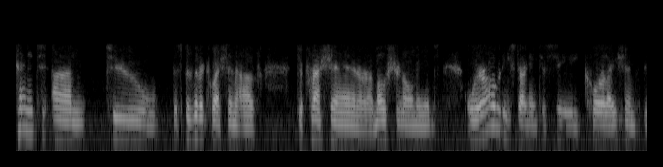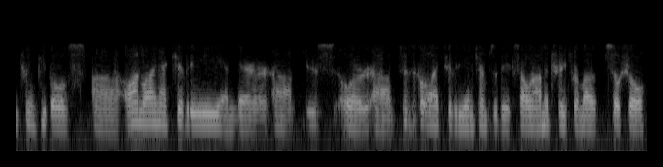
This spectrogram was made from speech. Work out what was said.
tend um, to the specific question of depression or emotional needs, we're already starting to see correlations between people's uh, online activity and their uh, use or uh, physical activity in terms of the accelerometry from a social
